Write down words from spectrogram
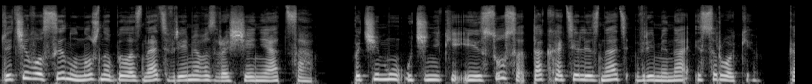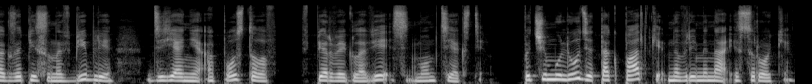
Для чего сыну нужно было знать время возвращения отца? Почему ученики Иисуса так хотели знать времена и сроки? Как записано в Библии «Деяния апостолов» в первой главе, седьмом тексте. Почему люди так падки на времена и сроки?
